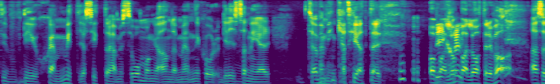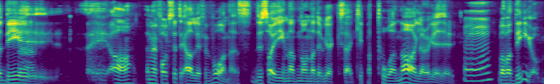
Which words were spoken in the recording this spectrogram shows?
det, det är skämmigt. Jag sitter här med så många andra människor och grisar mm. ner, tömmer min kateter och bara, bara, låter det vara. Alltså det ja. Ja, men folk slutar ju aldrig förvånas. Du sa ju innan att någon hade brukat så här, klippa tånaglar och grejer. Mm. Vad var det om?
